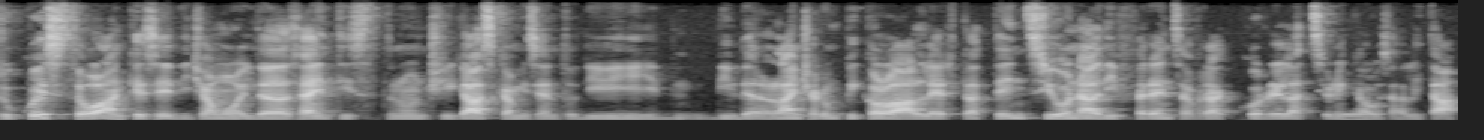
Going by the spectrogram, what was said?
Su questo, anche se diciamo il data scientist non ci casca, mi sento di, di lanciare un piccolo alert. Attenzione alla differenza fra correlazione e causalità.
